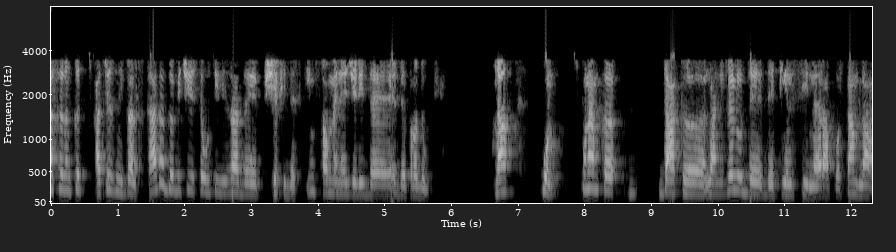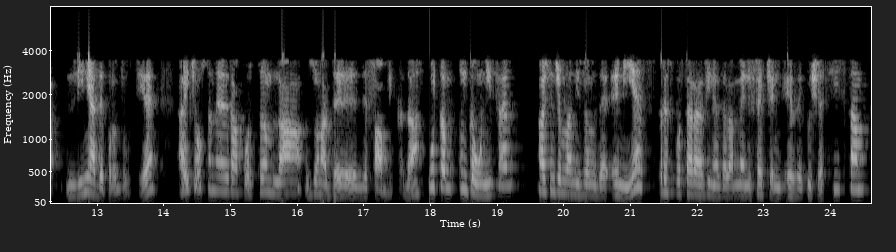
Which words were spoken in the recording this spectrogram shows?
astfel încât acest nivel scade, de obicei este utilizat de șefii de schimb sau managerii de, de producție. Da? Bun. Spuneam că dacă la nivelul de, de PLC ne raportăm la linia de producție, aici o să ne raportăm la zona de, de fabrică. Da? Urcăm încă un nivel, ajungem la nivelul de MES, transportarea vine de la Manufacturing Execution System,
